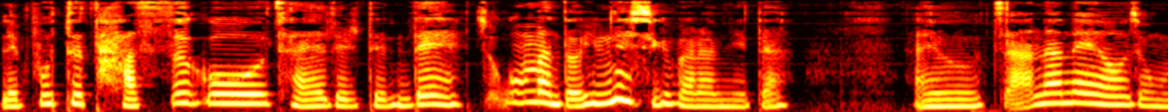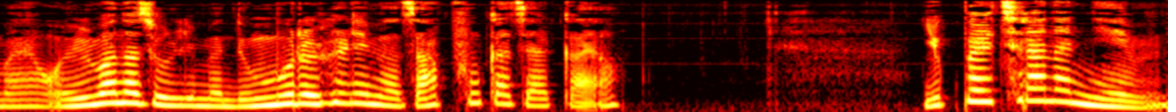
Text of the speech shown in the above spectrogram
레포트 다 쓰고 자야 될 텐데 조금만 더 힘내시기 바랍니다. 아유, 짠하네요, 정말. 얼마나 졸리면 눈물을 흘리면서 하품까지 할까요? 6871님,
